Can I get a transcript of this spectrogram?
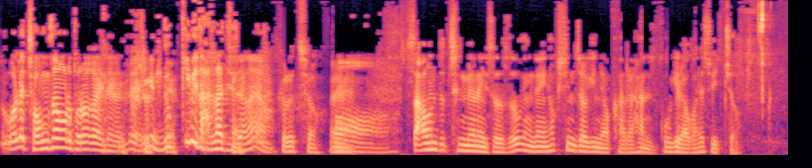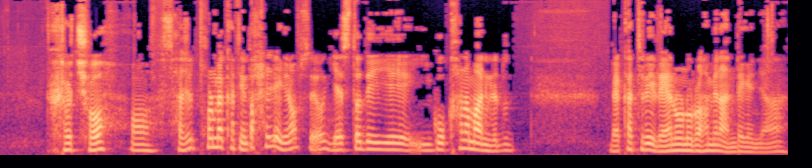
원래 정상으로 돌아가야 되는데 이게. 느낌이 달라지잖아요. 그렇죠. 네. 어. 사운드 측면에 있어서 굉장히 혁신적인 역할을 한 곡이라고 할 수 있죠. 그렇죠. 어, 사실 폴 맥카트니도 할 얘기는 없어요. 예스터데이의 이 곡 하나만이라도 맥카트니 레논으로 하면 안 되겠냐.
